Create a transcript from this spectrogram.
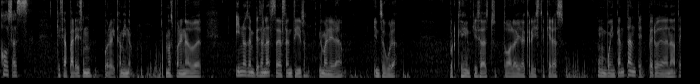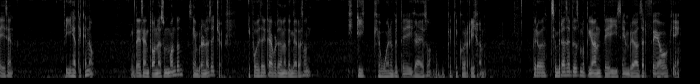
cosas que se aparecen por el camino nos ponen a dudar y nos empiezan a hacer sentir de manera insegura porque quizás tú toda la vida creíste que eras un buen cantante, pero de la nada te dicen, fíjate que no, desentonas un montón, siempre lo has hecho. Y puede ser que la persona tenga razón. Y, qué bueno que te diga eso, que te corrijan. Pero siempre va a ser desmotivante y siempre va a ser feo que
